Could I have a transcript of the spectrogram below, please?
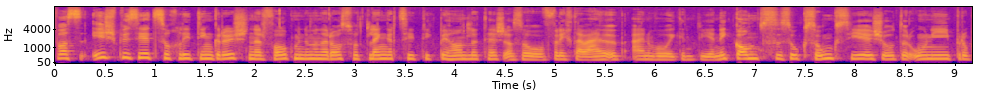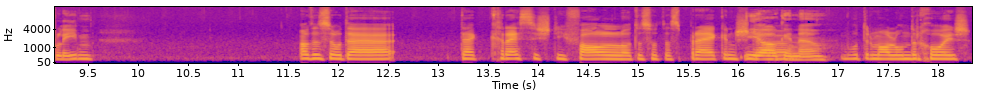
was ist bis jetzt so ein dein grösster Erfolg mit einem Ross, den du längerzeitig behandelt hast? Also vielleicht auch einer, der irgendwie nicht ganz so gesund war oder ohne Probleme? Oder so der der krasseste Fall oder so das prägendste, ja, genau. wo der mal untergekommen ist?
